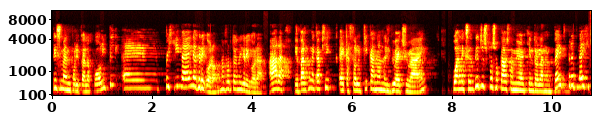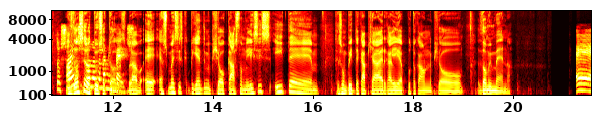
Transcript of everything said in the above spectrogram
Τι σημαίνει πολύ καλό quality, ε, π.χ. να είναι γρήγορο, να φορτώνει γρήγορα. Άρα υπάρχουν κάποιοι ε, καθολικοί κανόνες UX UI, που ανεξαρτήτως πόσο custom ή όχι είναι το landing page, πρέπει να έχει το site Αυτό σε ρωτούσα κιόλας. Μπράβο. Ε, Α πούμε, εσείς πηγαίνετε με πιο custom λύσεις, είτε χρησιμοποιείτε κάποια εργαλεία που το κάνουν πιο δομημένα; Ε,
